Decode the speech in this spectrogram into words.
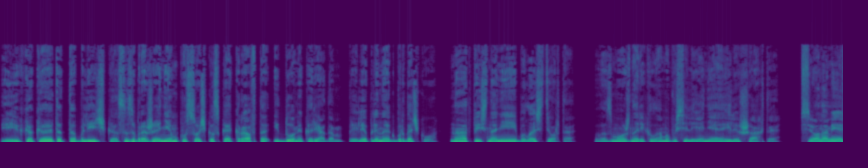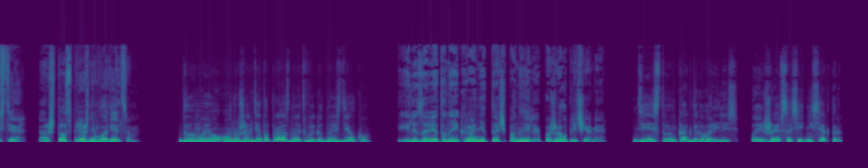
И какая-то табличка с изображением кусочка скайкрафта и домика рядом, прилепленная к бардачку. Надпись на ней была стерта. Возможно, реклама поселения или шахты. «Все на месте. А что с прежним владельцем?» «Думаю, он уже где-то празднует выгодную сделку», Елизавета на экране тач-панели пожала плечами. «Действуем, как договорились. Поезжай в соседний сектор,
